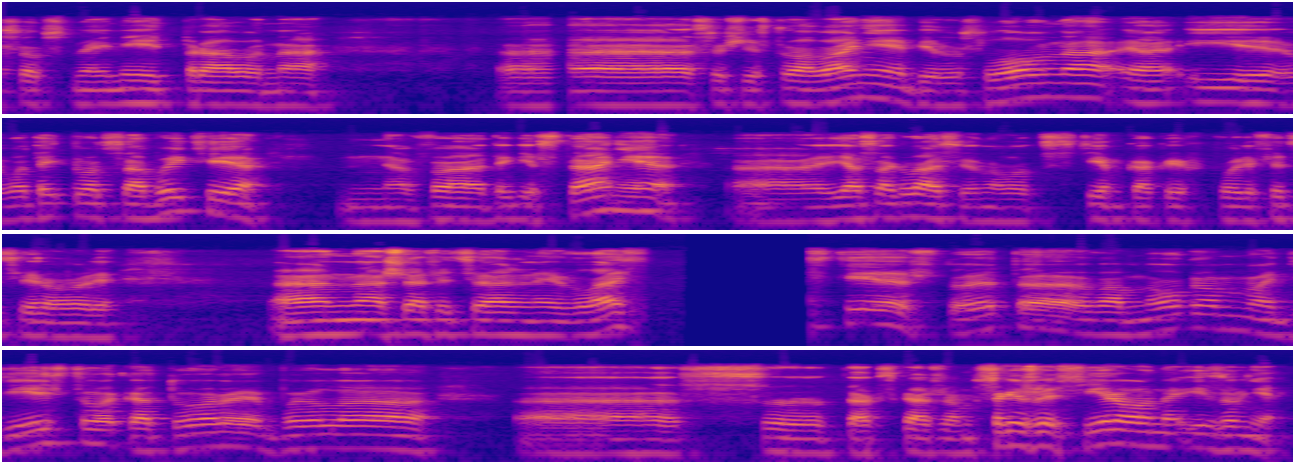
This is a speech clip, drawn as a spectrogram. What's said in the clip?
собственно, имеет право на существование, безусловно. И вот эти вот события, в Дагестане. А, я согласен вот с тем, как их квалифицировали а, наши официальные власти, что это во многом действие, которое было, а, так скажем, срежиссировано извне.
